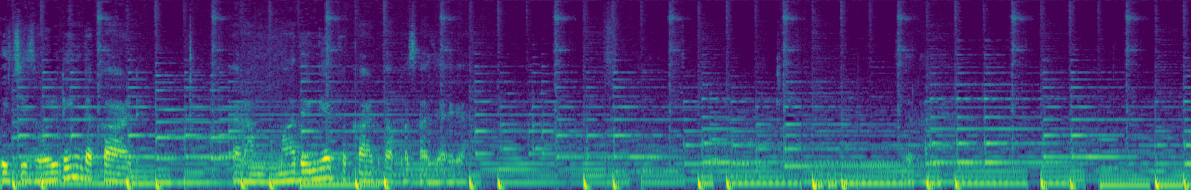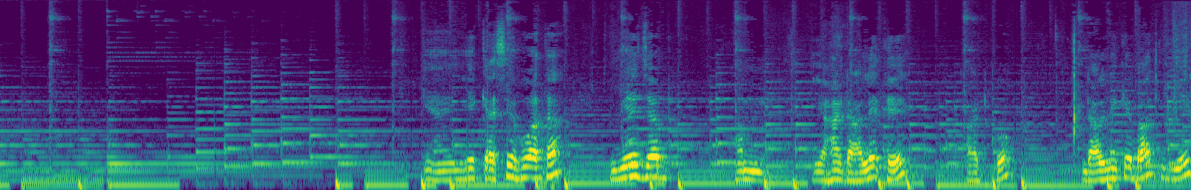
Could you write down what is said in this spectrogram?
which is holding the card अगर हम घुमा देंगे तो कार्ड वापस आ जाएगा। ये कैसे हुआ था? ये जब हम यहाँ डाले थे कार्ड को, डालने के बाद ये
